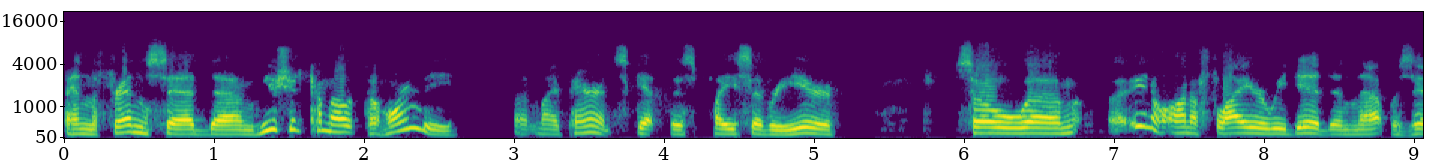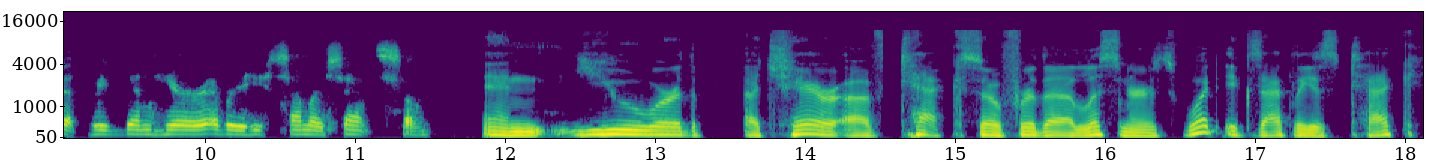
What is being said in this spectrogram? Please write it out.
And the friend said, um, "You should come out to Hornby. Uh, my parents get this place every year." So um, you know, on a flyer we did, and that was it. We've been here every summer since. So And you were the a chair of TEC. So for the listeners, what exactly is TEC?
